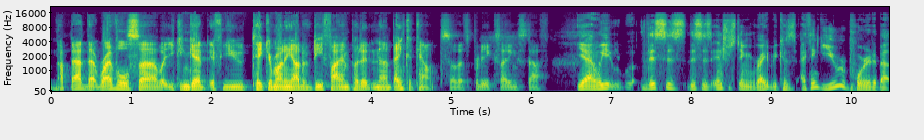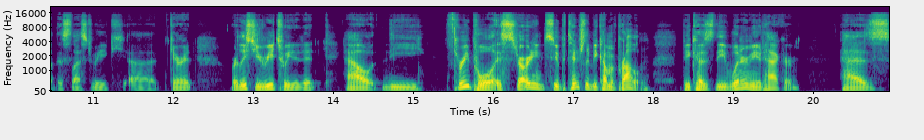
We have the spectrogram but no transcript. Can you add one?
Not bad. That rivals uh, what you can get if you take your money out of DeFi and put it in a bank account. So that's pretty exciting stuff. Yeah, and we this is this is interesting, right? Because I think you reported about this last week, uh, Garrett, or at least you retweeted it. How the three pool is starting to potentially become a problem because the Wintermute hacker has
